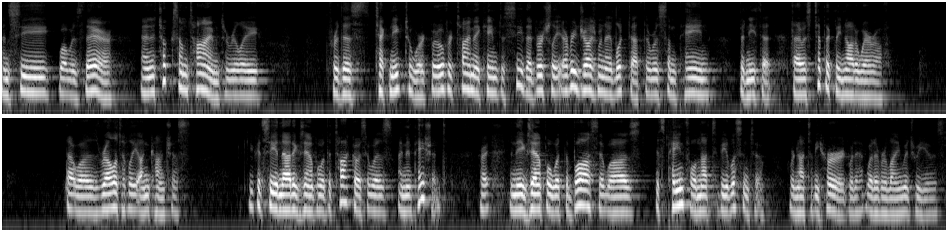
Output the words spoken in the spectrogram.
and see what was there. And it took some time to really for this technique to work, but over time I came to see that virtually every judgment I looked at, there was some pain beneath it that I was typically not aware of. That was relatively unconscious. You could see in that example with the tacos, it was, I'm impatient. Right? In the example with the boss, it was, it's painful not to be listened to or not to be heard, whatever language we use.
